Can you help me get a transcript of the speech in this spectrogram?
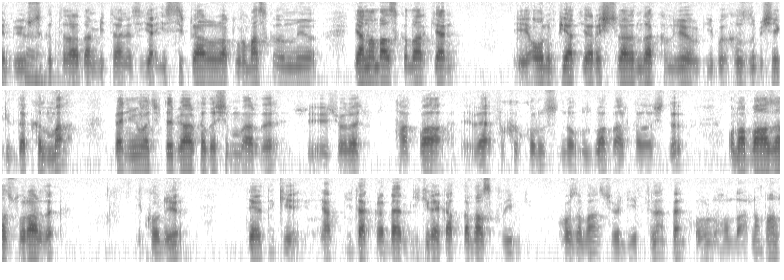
en büyük Evet. sıkıntılardan bir tanesi ya istikrar olarak namaz kılınmıyor ya namaz kılarken e, olimpiyat yarışçılarında kılıyor gibi hızlı bir şekilde kılma. Ben Hatip'te bir arkadaşım vardı. E, şöyle takva ve fıkıh konusunda uzman bir arkadaştı. Ona bazen sorardık bir konuyu. Derdi ki ya bir dakika ben iki rekat namaz kılayım o zaman söyleyeyim falan. Ben Allah Allah namaz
